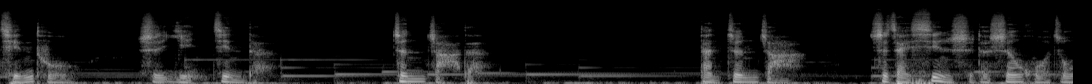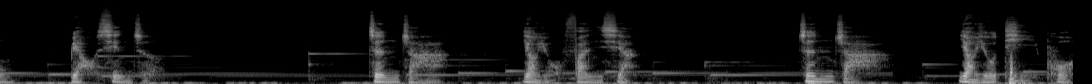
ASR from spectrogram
前途是引进的、挣扎的，但挣扎。是在现实的生活中表现者挣扎，要有方向；挣扎要有体魄；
